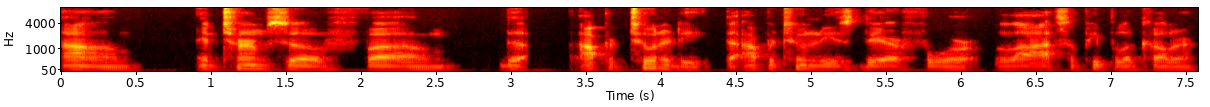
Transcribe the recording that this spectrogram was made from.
um, in terms of um, the opportunity, the opportunity is there for lots of people of color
